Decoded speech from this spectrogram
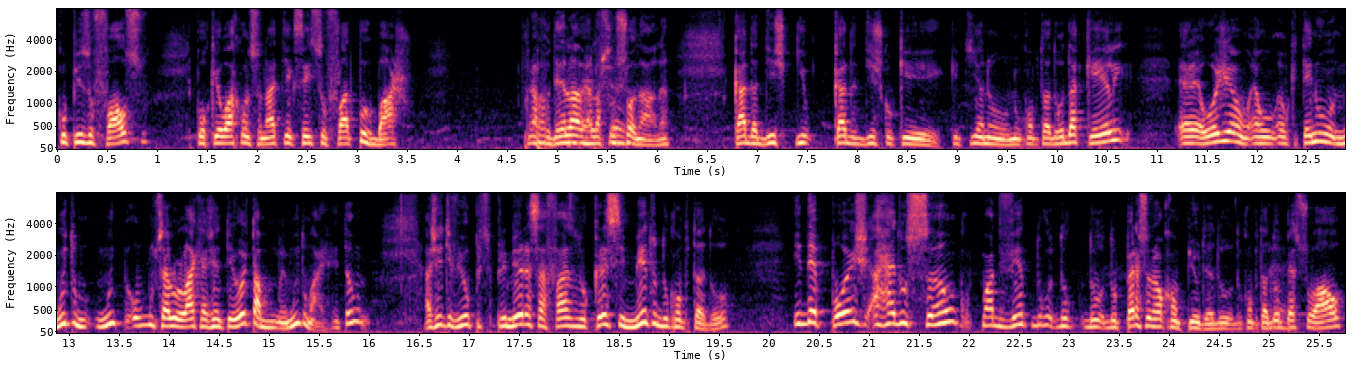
com piso falso, porque o ar-condicionado tinha que ser insuflado por baixo para poder ela, ela funcionar, né? Cada disco, cada disco que, que tinha no, no computador daquele, é, hoje é, um, é, um, é, o que tem no, muito, muito. Um celular que a gente tem hoje tá, é muito mais. Então, a gente viu primeiro essa fase do crescimento do computador e depois a redução com o advento do, do, do, do personal computer, do, do computador é. pessoal.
